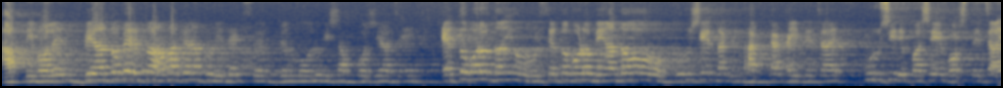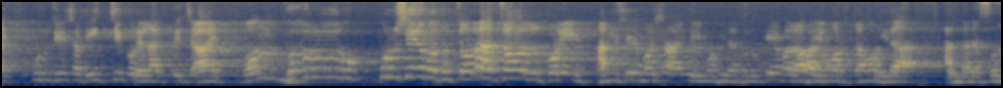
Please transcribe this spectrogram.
আপনি বলেন, বেয়াদবের তো আমাকে না, তুমি দেখছ একজন মৌলবী সাহেব বসে আছে। এত বড় দয়ুস এত বড় বেয়াদব, পুরুষের তাকে ধাক্কা খাইতে চায়, পুরুষের পাশে বসতে চায়, পুরুষের সাথে ইচ্ছে করে লাগতে চায়। বন্ধু, পুরুষের মতো চলাচল করে হাদিসের ভাষায় ওই মহিলাগুলোকে বলা হয় মর্তা মহিলা। আল্লাহ রাসূল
